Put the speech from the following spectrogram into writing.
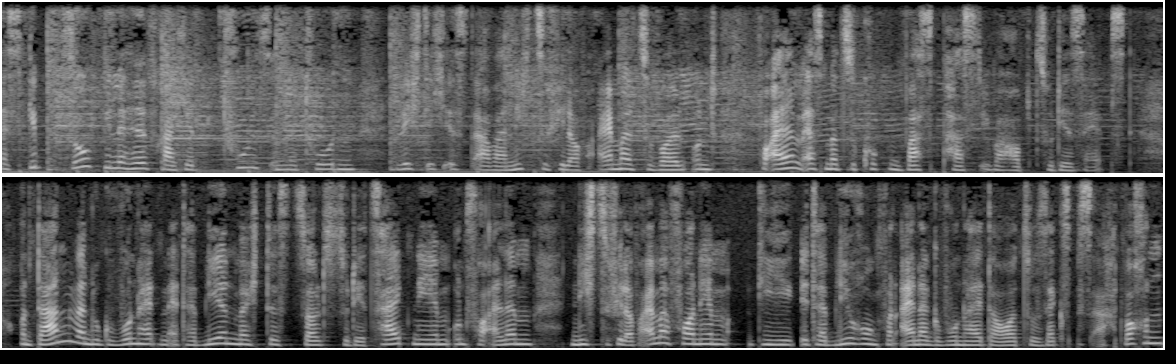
Es gibt so viele hilfreiche Tools und Methoden. Wichtig ist aber nicht zu viel auf einmal zu wollen und vor allem erstmal zu gucken, was passt überhaupt zu dir selbst. Und dann, wenn du Gewohnheiten etablieren möchtest, solltest du dir Zeit nehmen und vor allem nicht zu viel auf einmal vornehmen. Die Etablierung von einer Gewohnheit dauert so sechs bis acht Wochen.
